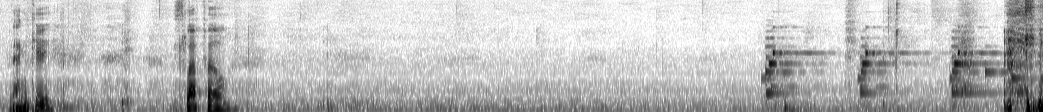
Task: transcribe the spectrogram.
Dank u. Slap wel.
